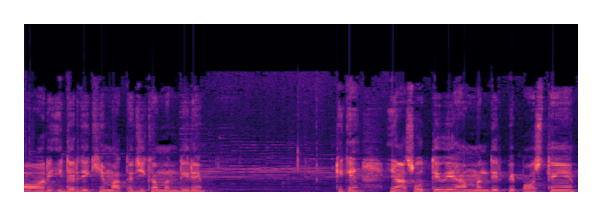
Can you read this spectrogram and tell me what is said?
और इधर देखिए माता जी का मंदिर है। ठीक है? यहाँ से होते हुए हम मंदिर पे पहुँचते हैं,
